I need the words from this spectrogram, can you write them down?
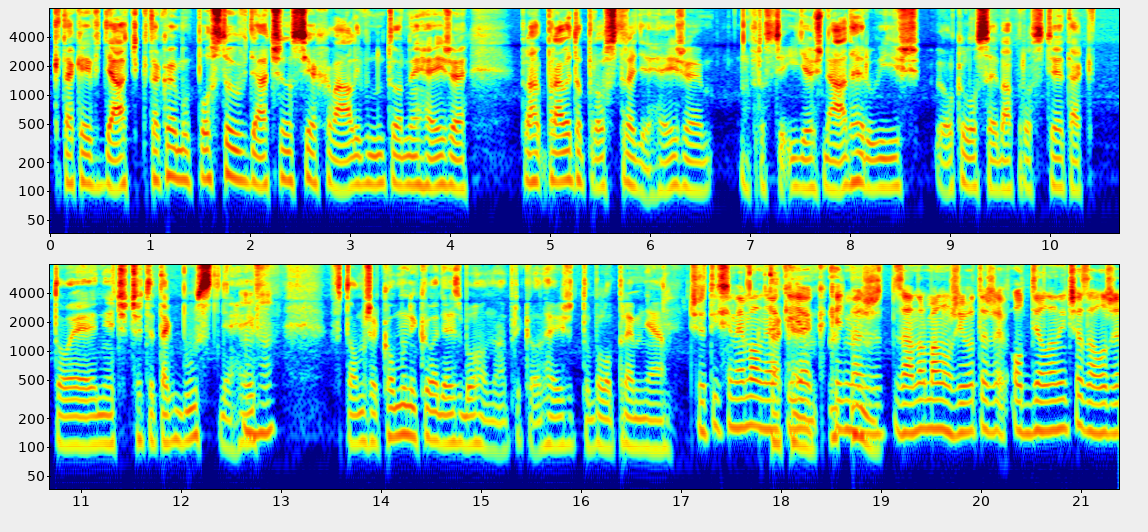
k, takej vďač, k takému postoju vďačnosti a chvály vnútorne, hej, že pra, práve to prostredie, hej, že proste ideš nádheru, vidíš okolo seba proste, tak to je niečo, čo ťa tak boostne, hej, uh-huh. V, tom, že komunikovať aj s Bohom napríklad, hej, že to bolo pre mňa. Čiže ty si nemal nejaký, také, jak, keď máš za normálnu života, že oddelený čas, ale že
